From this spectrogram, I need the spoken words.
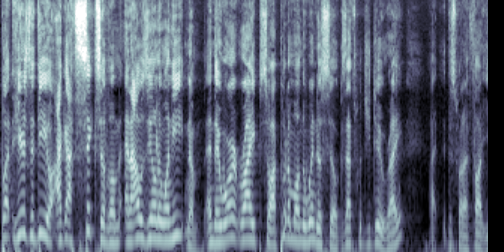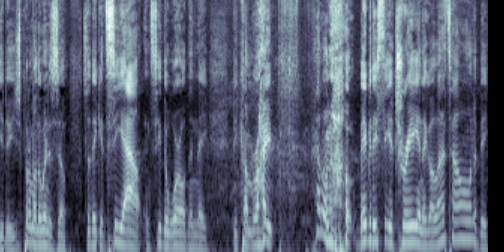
but here's the deal: I got six of them, and I was the only one eating them, and they weren't ripe, so I put them on the windowsill because that's what you do, right? That's what I thought you do. You just put them on the windowsill so they could see out and see the world, and they become ripe. I don't know. Maybe they see a tree and they go, "That's how I want to be."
